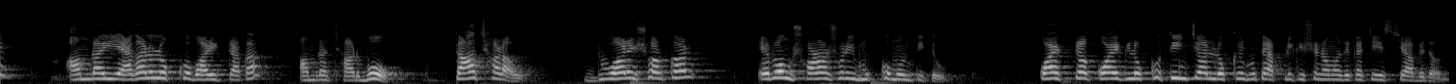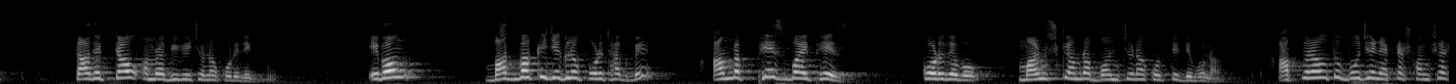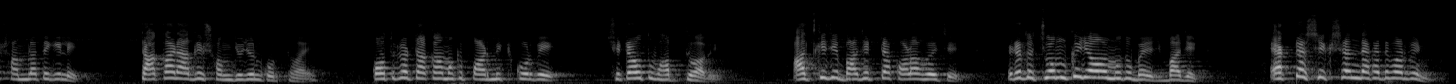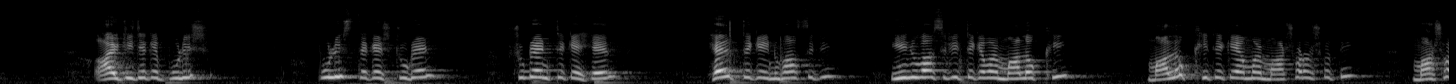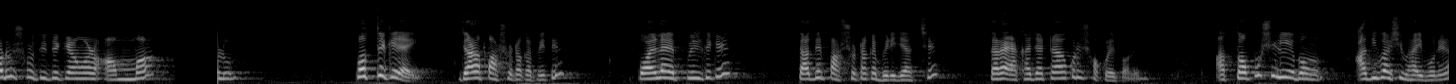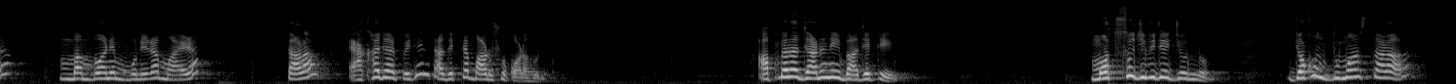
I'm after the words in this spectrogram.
আমরা এই এগারো লক্ষ বাড়ির টাকা আমরা ছাড়ব। তাছাড়াও দুয়ারে সরকার এবং সরাসরি মুখ্যমন্ত্রীতেও কয়েকটা, কয়েক লক্ষ, তিন চার লক্ষের মতো অ্যাপ্লিকেশন আমাদের কাছে এসছে আবেদন। তাদেরটাও আমরা বিবেচনা করে দেখব। এবং বাদবাকি যেগুলো পড়ে থাকবে আমরা ফেস বাই ফেস করে দেব, মানুষকে আমরা বঞ্চনা করতে দেব না। আপনারাও তো বোঝেন, একটা সংসার সামলাতে গেলে টাকার আগে সংযোজন করতে হয়। কতটা টাকা আমাকে পারমিট করবে সেটাও তো ভাবতে হবে। আজকে যে বাজেটটা করা হয়েছে, এটা তো চমকে যাওয়ার মতো বাজেট একটা সেকশন দেখাতে পারবেন? আইটি থেকে পুলিশ পুলিশ থেকে স্টুডেন্ট স্টুডেন্ট থেকে হেলথ হেলথ থেকে ইউনিভার্সিটি ইউনিভার্সিটি থেকে আমার মা লক্ষ্মী মা লক্ষ্মী থেকে আমার মা সরস্বতী মা সরস্বতী থেকে আমার আম্মা। প্রত্যেকেরাই যারা পাঁচশো টাকা পেতেন, পয়লা এপ্রিল থেকে তাদের পাঁচশো টাকা বেড়ে যাচ্ছে, তারা এক হাজার টাকা করে সকলে পাবেন। আর তপশিলি এবং আদিবাসী ভাই বোনেরা মানে বোনেরা, মায়েরা তারা এক হাজার পেতেন, তাদেরটা বারোশো করা হলো। আপনারা জানেন এই বাজেটে মৎস্যজীবীদের জন্য যখন দু মাস তারা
